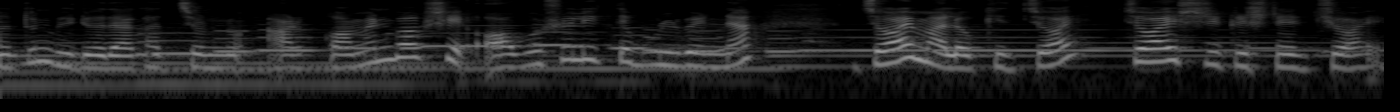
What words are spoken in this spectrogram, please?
নতুন ভিডিও দেখার জন্য। আর কমেন্ট বক্সে অবশ্যই লিখতে ভুলবেন না। জয় মা লক্ষ্মীর জয়। জয় শ্রীকৃষ্ণের জয়।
